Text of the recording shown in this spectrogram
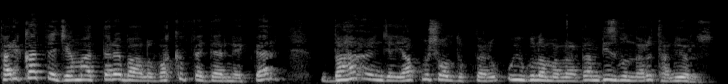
Tarikat ve cemaatlere bağlı vakıf ve dernekler daha önce yapmış oldukları uygulamalardan biz bunları tanıyoruz.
